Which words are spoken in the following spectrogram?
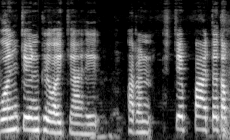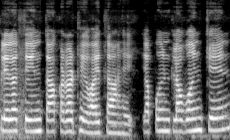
वन चेन ठेवायची आहे. कारण स्टेप पाहतात आपल्याला चेनचा आकडा ठेवायचा आहे. या पॉईंटला वन चेन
